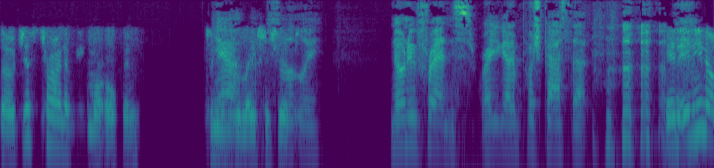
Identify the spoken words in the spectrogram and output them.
So just trying to be more open to yeah, new relationships. absolutely. No new friends, right? You got to push past that. And, and you know,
